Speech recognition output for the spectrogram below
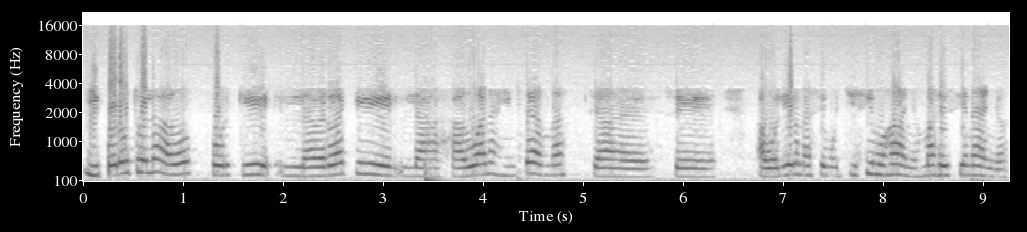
y por otro lado, porque la verdad que las aduanas internas se, se abolieron hace muchísimos años, más de 100 años.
